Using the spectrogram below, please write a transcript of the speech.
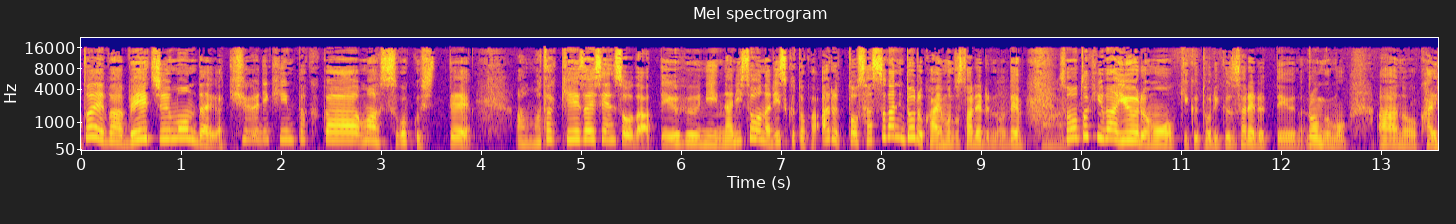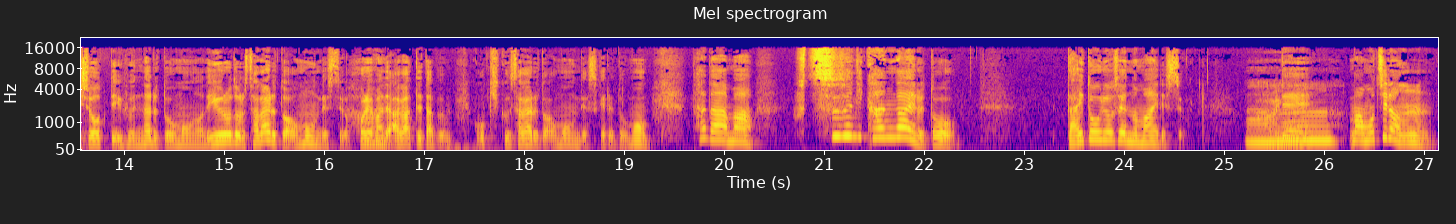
例えば、米中問題が急に緊迫化、まあ、すごくして、あの、また経済戦争だっていうふうになりそうなリスクとかあると、さすがにドル買い戻されるので、はい、その時はユーロも大きく取り崩されるっていう、ロングも、あの、解消っていうふうになると思うので、ユーロドル下がるとは思うんですよ。これまで上がってた分、大きく下がるとは思うんですけれども、ただ、まあ、普通に考えると、大統領選の前ですよ。で、まあもちろん、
